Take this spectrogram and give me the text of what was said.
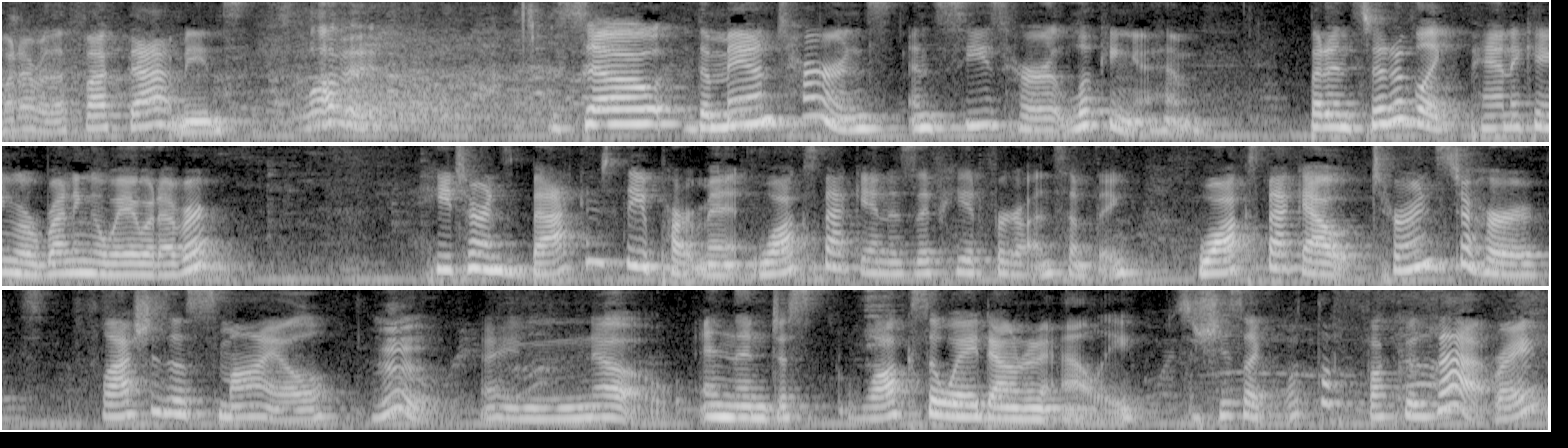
Whatever the fuck that means. Love it. So the man turns and sees her looking at him. But instead of like panicking or running away or whatever, He turns back into the apartment, walks back in as if he had forgotten something, walks back out, turns to her, flashes a smile. I know. And then just walks away down an alley. So she's like, what the fuck was that, right?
